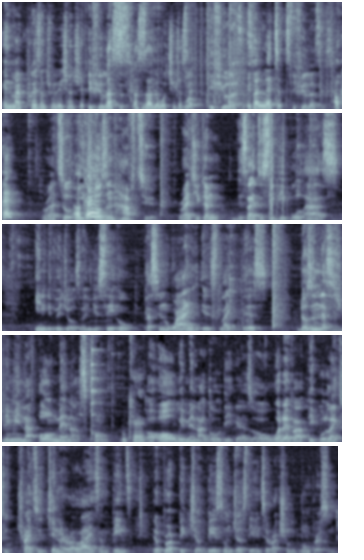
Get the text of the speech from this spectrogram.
in my present relationship? If you let that's it. that's exactly what you just Well, said. if you let it. If I let it, if you let it. okay, right? So Okay. it doesn't have to, right? You can decide to see people as individuals and you say, oh, person Y is like this. Doesn't necessarily mean that all men are scum. Okay. Or all women are gold diggers or whatever people like to try to generalize and paint a broad picture based on just their interaction with one person.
